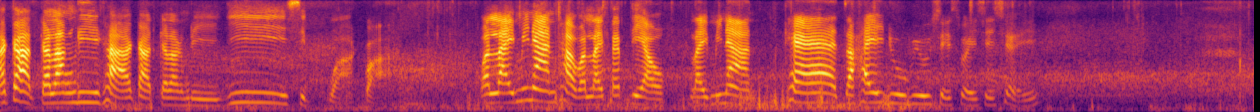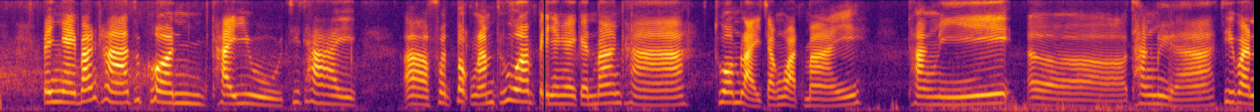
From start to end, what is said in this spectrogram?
อากาศกำลังดีค่ะ อากาศกำลังดี 20 กว่ากว่า วันไลไม่นานค่ะ วันไลแป๊บเดียวไลไม่นาน แค่จะให้ดูวิวสวยๆเฉยๆ เป็นไงบ้างคะทุกคนใครอยู่ที่ไทยฝนตกน้ำท่วมเป็นยังไงกันบ้างคะ ท่วมหลายจังหวัดไหม ทางนี้ทางเหนือที่วัน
